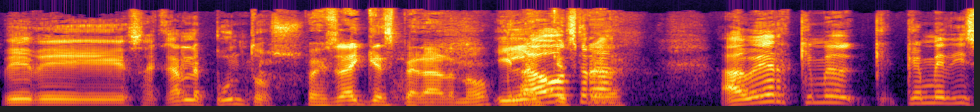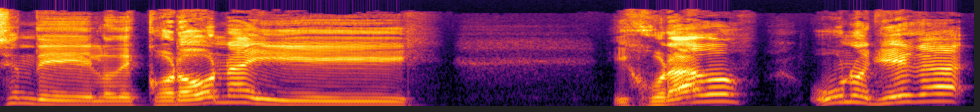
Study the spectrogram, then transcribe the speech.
de- de sacarle puntos. Pues hay que esperar, ¿no? Y la Hay otra, a ver, ¿qué me, qué- me dicen de lo de Corona y, y Jurado? Uno llega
